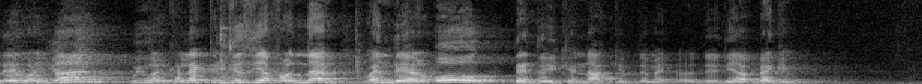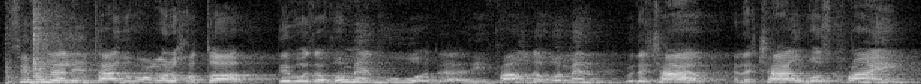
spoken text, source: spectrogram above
they were young, we were collecting jizya from them. When they are old, then we cannot give them, uh, they, they, are begging. Similarly, in time of Umar al-Khattab, there was a woman who, he found a woman with a child, and the child was crying.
